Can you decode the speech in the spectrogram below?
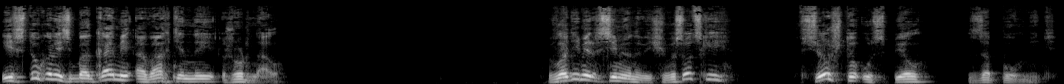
и стукались боками о вахтенный журнал. Владимир Семенович Высоцкий «Все, что успел запомнить».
